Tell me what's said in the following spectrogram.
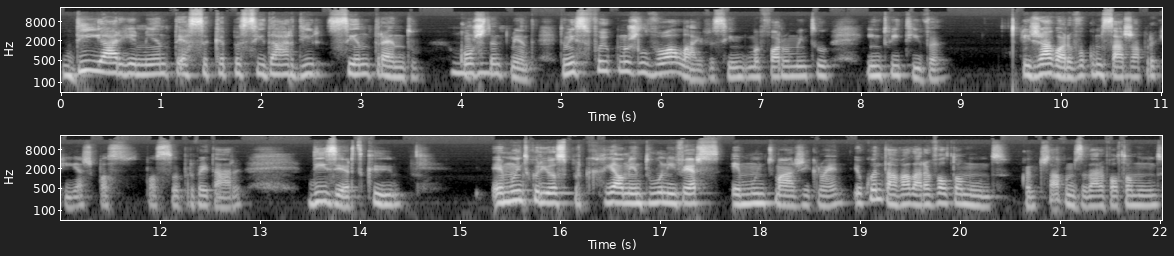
diariamente essa capacidade de ir centrando uhum. constantemente. Então isso foi o que nos levou à live, assim, de uma forma muito intuitiva. E já agora, vou começar já por aqui, acho que posso, posso aproveitar, dizer-te que é muito curioso porque realmente o universo é muito mágico, não é? Eu quando estava a dar a volta ao mundo, quando estávamos a dar a volta ao mundo,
